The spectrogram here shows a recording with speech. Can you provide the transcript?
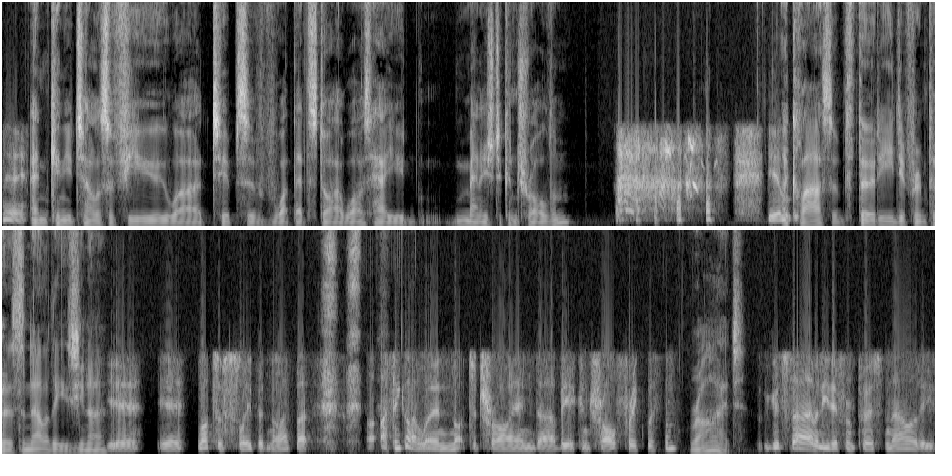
Yeah. And can you tell us a few uh, tips of what that style was, how you managed to control them? Yeah, look, a class of 30 different personalities, you know? Yeah, yeah. Lots of sleep at night, but I think I learned not to try and uh, be a control freak with them. Right. Because so many different personalities,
